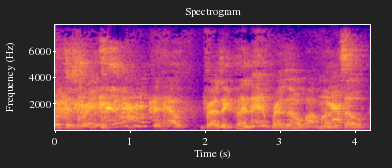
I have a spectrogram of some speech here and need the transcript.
which is great to have President Clinton and President Obama. Yeah. So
